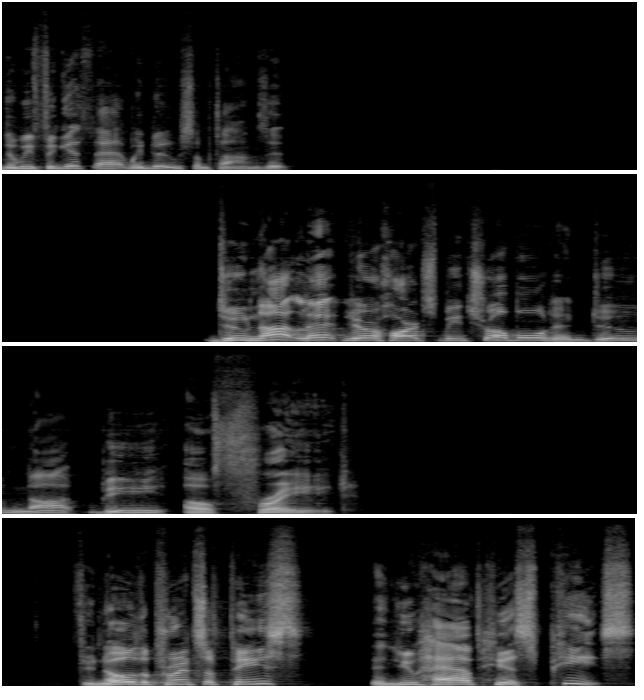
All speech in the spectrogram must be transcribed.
Do we forget that? We do sometimes. It, do not let your hearts be troubled and do not be afraid. If you know the Prince of Peace, then you have his peace.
